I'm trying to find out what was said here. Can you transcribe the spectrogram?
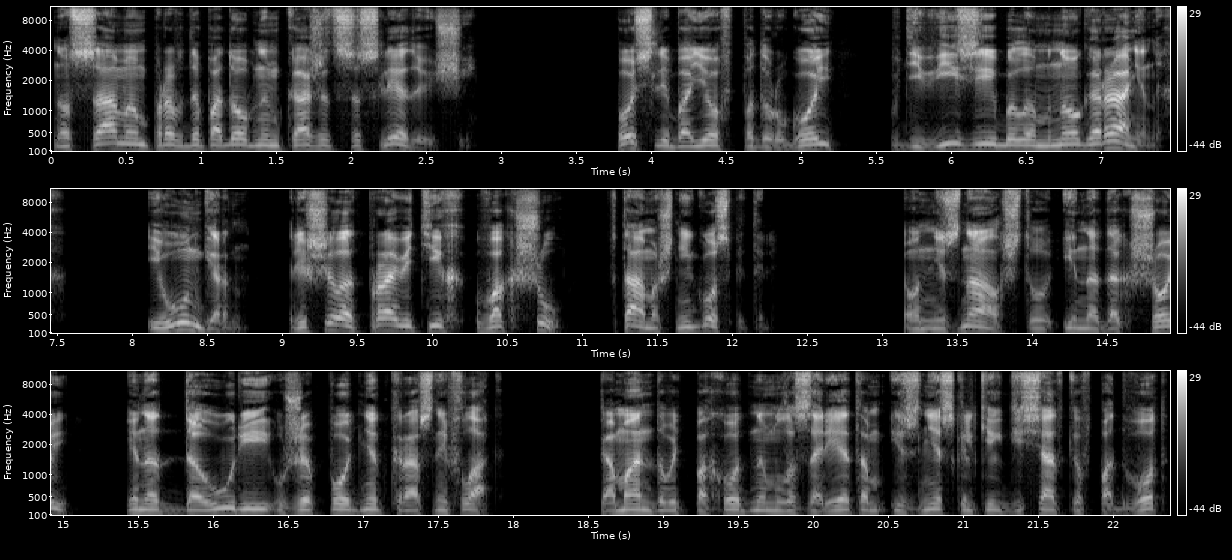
но самым правдоподобным кажется следующий. После боев под Ургой в дивизии было много раненых, и Унгерн решил отправить их в Акшу, в тамошний госпиталь. Он не знал, что и над Акшой, и над Даурией уже поднят красный флаг. Командовать походным лазаретом из нескольких десятков подвод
